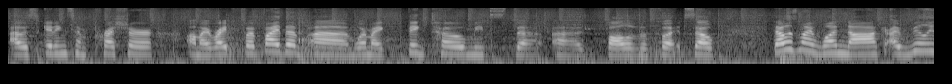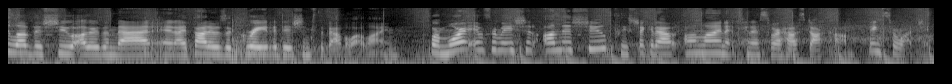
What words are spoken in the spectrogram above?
I was getting some pressure on my right foot by the um, where my big toe meets the uh, ball of the foot. So that was my one knock. I really love this shoe other than that, and I thought it was a great addition to the Babolat line. For more information on this shoe, please check it out online at tenniswarehouse.com. Thanks for watching.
